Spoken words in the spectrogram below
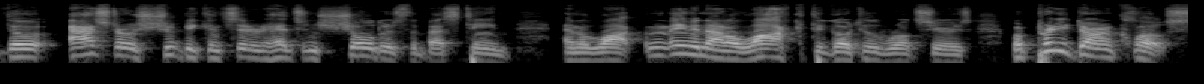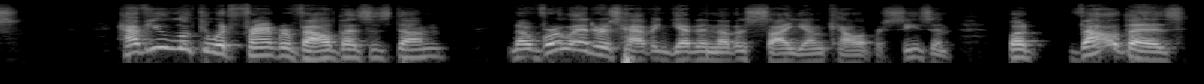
the Astros should be considered heads and shoulders the best team and a lock, maybe not a lock to go to the World Series, but pretty darn close. Have you looked at what Framber Valdez has done? Now, Verlander is having yet another Cy Young caliber season, but Valdez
